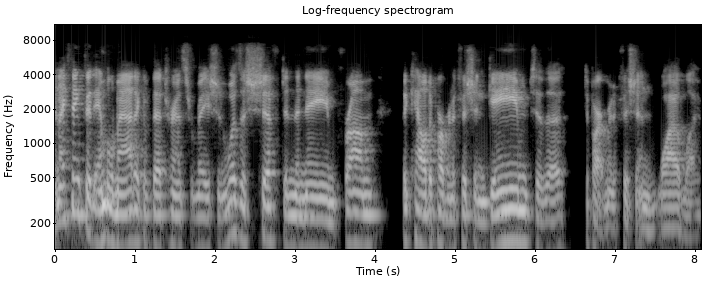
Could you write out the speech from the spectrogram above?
and I think that emblematic of that transformation was a shift in the name from the Cal Department of Fish and Game to the Department of Fish and Wildlife.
